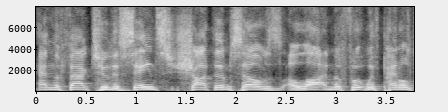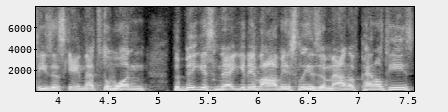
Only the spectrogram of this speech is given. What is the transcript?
And the fact too, the Saints shot themselves a lot in the foot with penalties this game. That's the one the biggest negative, obviously, is the amount of penalties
